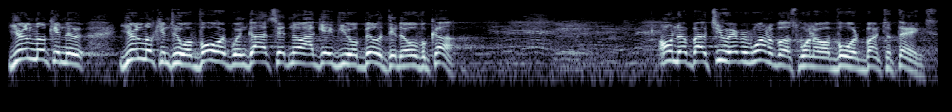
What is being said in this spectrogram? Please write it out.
you're looking to, you're looking to avoid when God said, no, I gave you ability to overcome. I don't know about you, every one of us want to avoid a bunch of things.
